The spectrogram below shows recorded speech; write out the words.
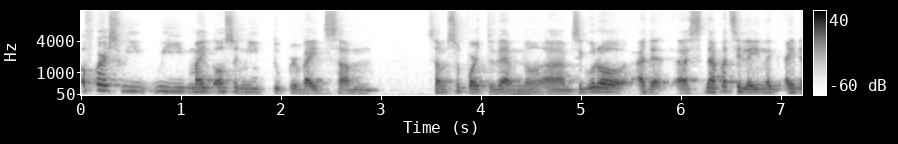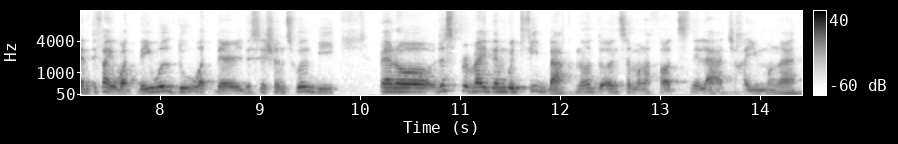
of course, we we might also need to provide some some support to them, no? Um, siguro, ad- as dapat sila yung nag-identify what they will do, what their decisions will be, pero just provide them with feedback no doon sa mga thoughts nila at saka yung mga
